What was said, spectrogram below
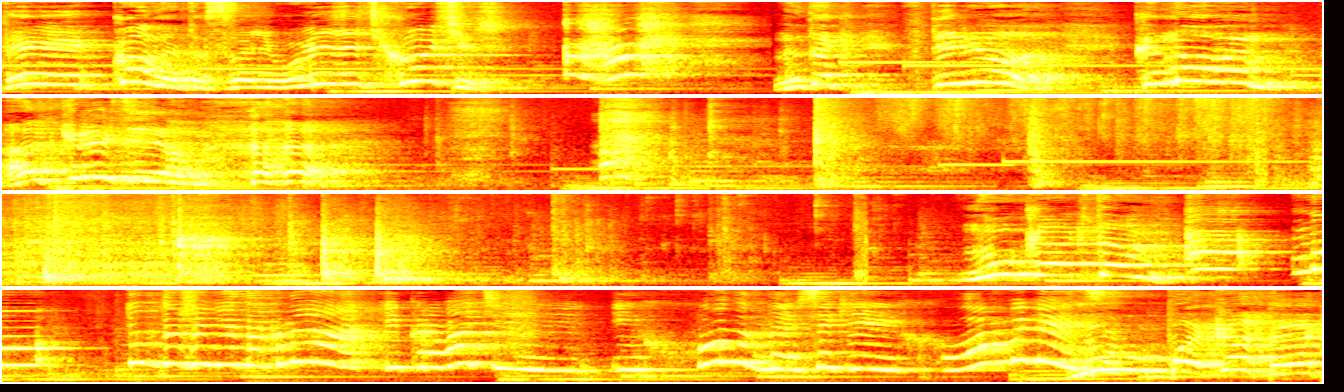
Ты комнату свою увидеть хочешь? Ага. Ну так Вперед! К новым открытиям! Ну как там? А, ну, тут даже нет окна и кровати, и, и холодно, и всякий хлам валяется. Ну, пока так,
